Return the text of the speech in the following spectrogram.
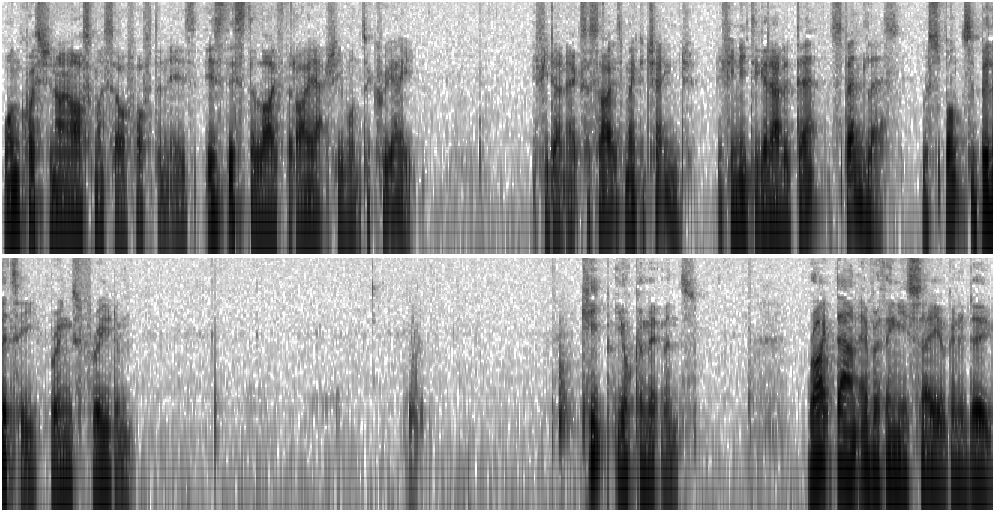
One question I ask myself often is Is this the life that I actually want to create? If you don't exercise, make a change. If you need to get out of debt, spend less. Responsibility brings freedom. Keep your commitments. Write down everything you say you're going to do.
